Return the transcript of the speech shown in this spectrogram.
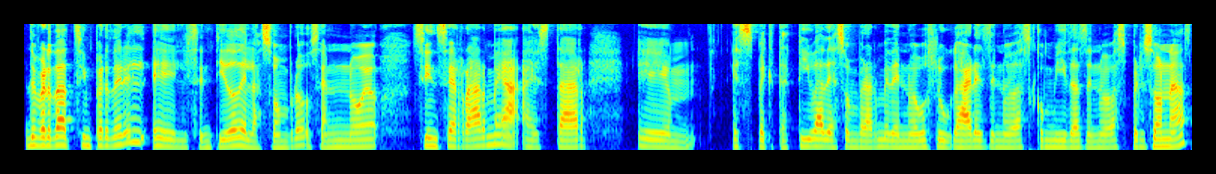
de verdad, sin perder el, sentido del asombro, o sea, no, sin cerrarme a, estar em, expectativa de asombrarme de nuevos lugares, de nuevas comidas, de nuevas personas,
